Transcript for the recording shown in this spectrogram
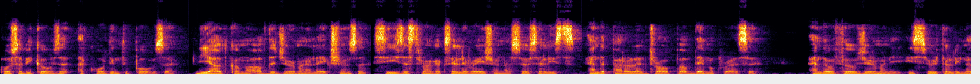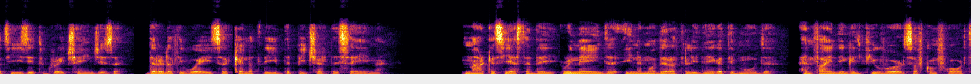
Also because, according to polls, the outcome of the German elections sees a strong acceleration of socialists and a parallel drop of Democrats. And although Germany is certainly not easy to great changes, the relative weights cannot leave the picture the same. Markets yesterday remained in a moderately negative mood, and finding a few words of comfort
